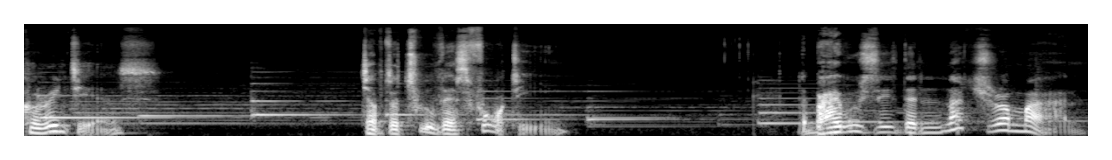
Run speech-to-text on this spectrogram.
Corinthians chapter 2 verse 14 the Bible says the natural man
